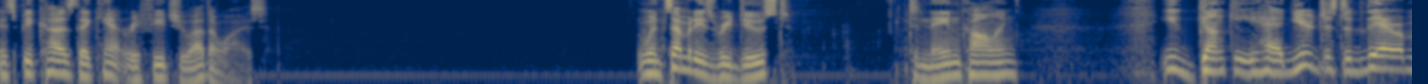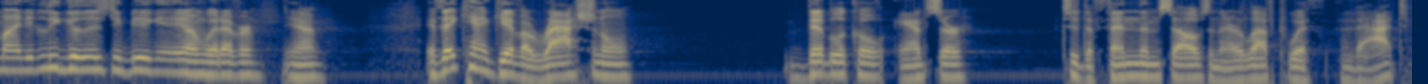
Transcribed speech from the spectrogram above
it's because they can't refute you otherwise when somebody's reduced to name calling, you gunky head, you're just a narrow minded, legalistic, you know, whatever. Yeah. If they can't give a rational, biblical answer to defend themselves and they're left with that,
